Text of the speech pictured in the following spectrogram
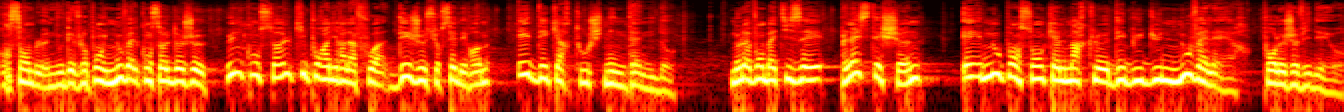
Ensemble, nous développons une nouvelle console de jeu. Une console qui pourra lire à la fois des jeux sur CD-ROM et des cartouches Nintendo. Nous l'avons baptisée PlayStation et nous pensons qu'elle marque le début d'une nouvelle ère pour le jeu vidéo.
